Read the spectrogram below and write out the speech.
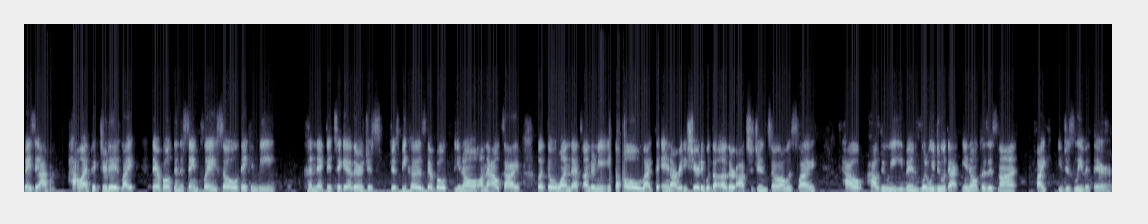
basically I'm how I pictured it, like they're both in the same place so they can be connected together just just because they're both, you know, on the outside. But the one that's underneath the O, like the N already shared it with the other oxygen. So I was like, how how do we even what do we do with that? You know, because it's not like you just leave it there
